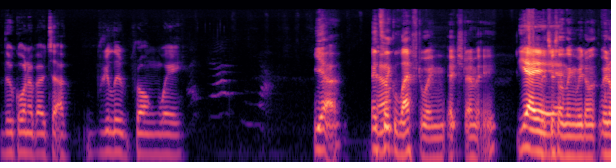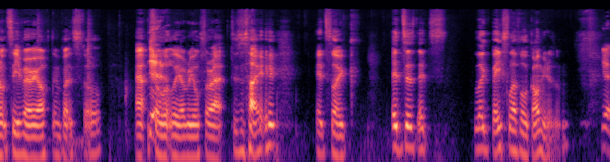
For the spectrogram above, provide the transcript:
they're going about it a really wrong way. Yeah, it's Yeah. like left wing extremity. Yeah, yeah, which yeah. is something we don't we don't see very often, but it's still absolutely a real threat to society. It's like it's a, it's like base level communism. Yeah,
